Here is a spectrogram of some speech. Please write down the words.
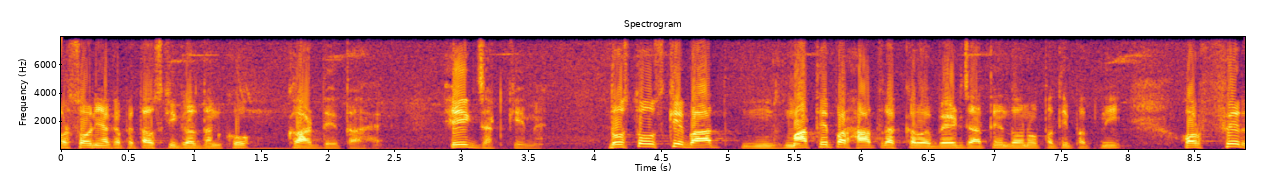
और सोनिया का पिता उसकी गर्दन को काट देता है, एक झटके में। दोस्तों, उसके बाद माथे पर हाथ रखकर वह बैठ जाते हैं दोनों पति पत्नी, और फिर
